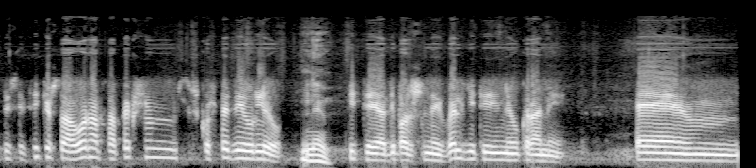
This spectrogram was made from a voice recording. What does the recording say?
στις συνθήκες του αγώνα που θα παίξουν στις 25 Ιουλίου. Ναι. Είτε αντίπαλος είναι οι Βέλγοι είτε είναι οι Ουκρανοί. Ε, μ,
